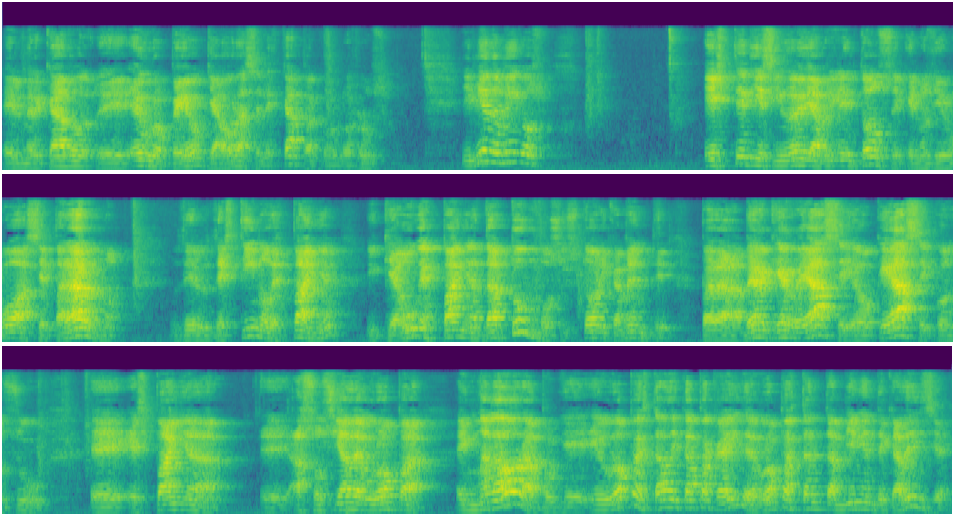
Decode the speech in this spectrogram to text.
el mercado eh, europeo que ahora se le escapa con los rusos. Y bien amigos, este 19 de abril entonces, que nos llevó a separarnos del destino de España y que aún España da tumbos históricamente para ver qué rehace o qué hace con su eh, España eh, asociada a Europa en mala hora, porque Europa está de capa caída, Europa está también en decadencia.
